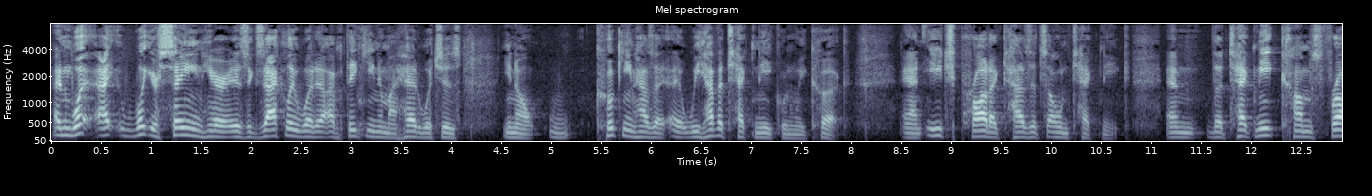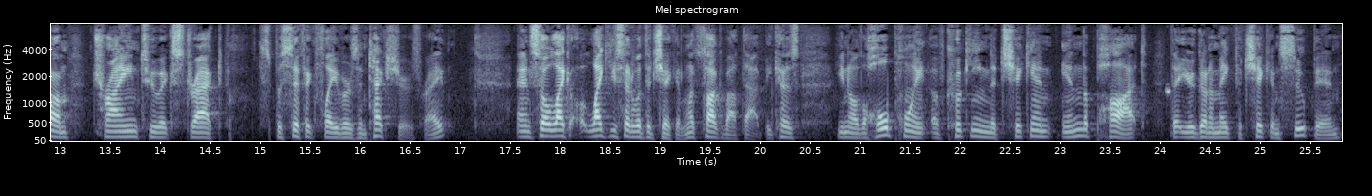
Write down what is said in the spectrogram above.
And what I, what you're saying here is exactly what I'm thinking in my head, which is, you know, cooking has a we have a technique when we cook, and each product has its own technique, and the technique comes from trying to extract specific flavors and textures, right? And so, like like you said with the chicken, let's talk about that because you know the whole point of cooking the chicken in the pot that you're going to make the chicken soup in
